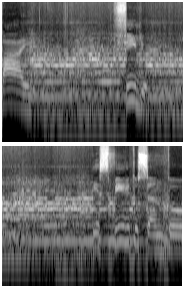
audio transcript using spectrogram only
Pai, Filho e Espírito Santo.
